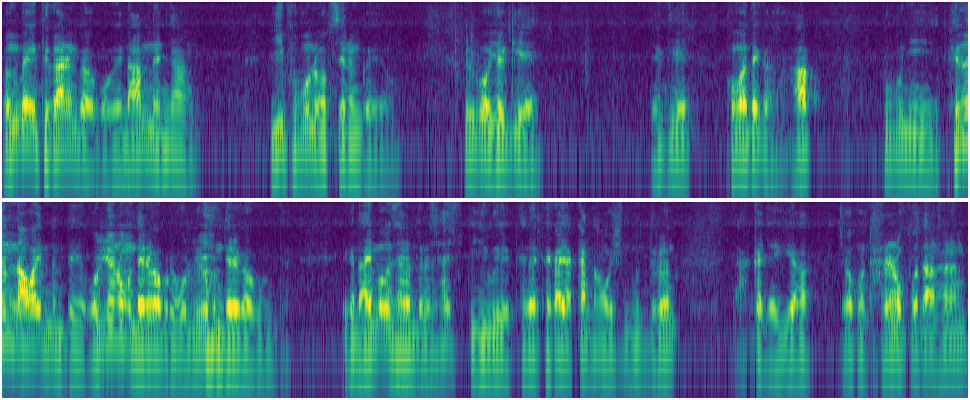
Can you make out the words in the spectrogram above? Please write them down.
엉덩이 들어가는 거하고 여기 남는 양 이 부분을 없애는 거예요. 그리고 여기에 여기에 고마대가 앞 부분이 배는 나와 있는데 올려놓으면 내려가 버려 올려놓으면 내려가고 그럽니다. 그러니까 나이 먹은 사람들은 40대 이후에 배가, 배가 약간 나오신 분들은 약간 여기가 조금 다른 옷보다는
